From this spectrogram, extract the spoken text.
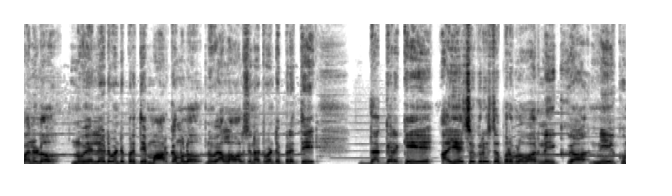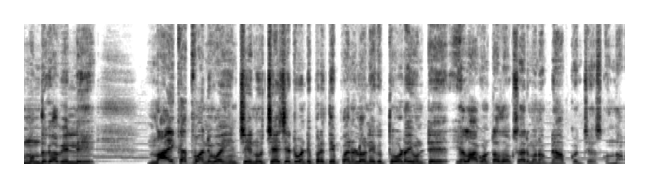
పనిలో నువ్వు వెళ్ళేటువంటి ప్రతి మార్గంలో నువ్వు వెళ్ళవలసినటువంటి ప్రతి దగ్గరికి ఆ యేసుక్రీస్తు ప్రభుల వారు నీకు నీకు ముందుగా వెళ్ళి నాయకత్వాన్ని వహించి నువ్వు చేసేటువంటి ప్రతి పనిలో నీకు తోడై ఉంటే ఎలాగుంటుందో ఒకసారి మనం జ్ఞాపకం చేసుకుందాం.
